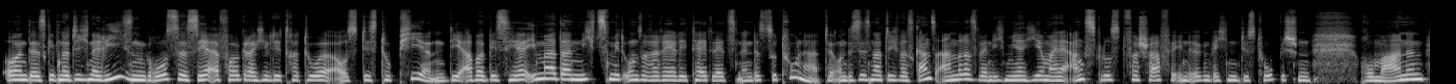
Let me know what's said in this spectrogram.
Und es gibt natürlich eine riesengroße, sehr erfolgreiche Literatur aus Dystopien, die aber bisher immer dann nichts mit unserer Realität letzten Endes zu tun hatte. Und es ist natürlich was ganz anderes, wenn ich mir hier meine Angstlust verschaffe in irgendwelchen dystopischen Romanen,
